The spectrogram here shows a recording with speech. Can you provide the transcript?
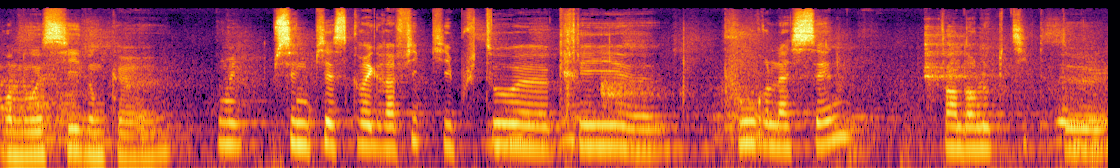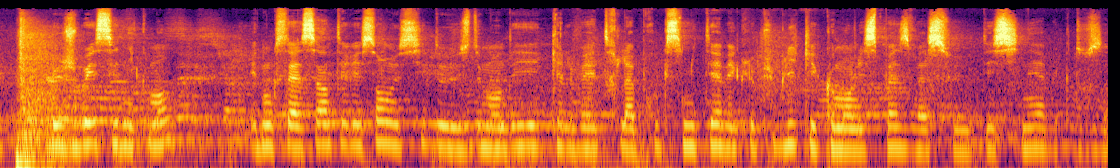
pour nous aussi. Donc, euh. Oui, c'est une pièce chorégraphique qui est plutôt euh, créée pour la scène, enfin dans l'optique de le jouer scéniquement. Et donc c'est assez intéressant aussi de se demander quelle va être la proximité avec le public et comment l'espace va se dessiner avec tout ça.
